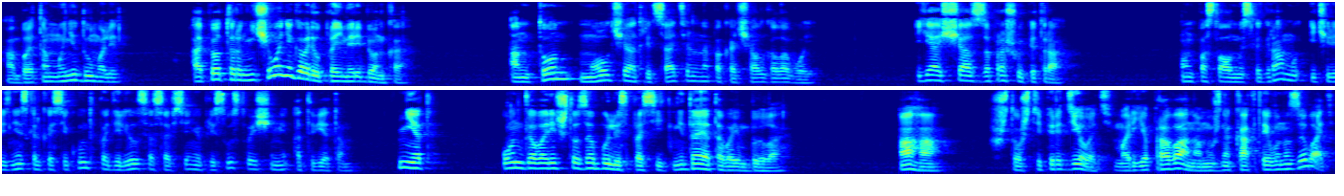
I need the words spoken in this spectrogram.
«Об этом мы не думали. А Петр ничего не говорил про имя ребенка?» Антон молча отрицательно покачал головой. «Я сейчас запрошу Петра». Он послал мыслеграмму и через несколько секунд поделился со всеми присутствующими ответом. «Нет, он говорит, что забыли спросить, не до этого им было. Ага. Что ж теперь делать? Мария права, нам нужно как-то его называть.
